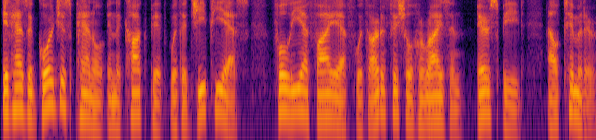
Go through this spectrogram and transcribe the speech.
It has a gorgeous panel in the cockpit with a GPS, full EFIS with artificial horizon, airspeed, altimeter,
